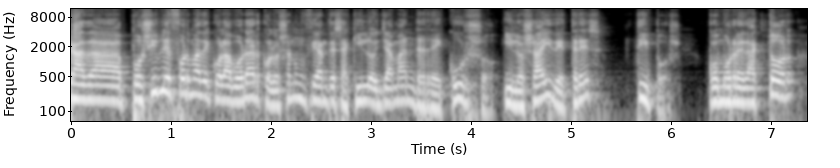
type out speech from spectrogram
Cada posible forma de colaborar con los anunciantes aquí lo llaman recurso y los hay de tres tipos. Como redactor,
